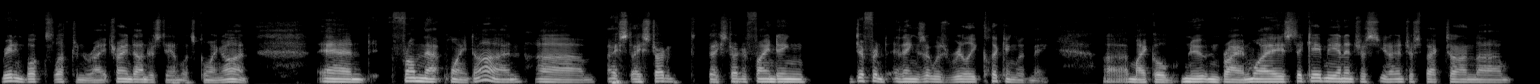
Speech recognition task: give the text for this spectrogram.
reading books left and right, trying to understand what's going on. And from that point on, um, I, I started I started finding different things that was really clicking with me. Uh, Michael Newton, Brian Weiss. That gave me an interest, you know, introspect on um,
